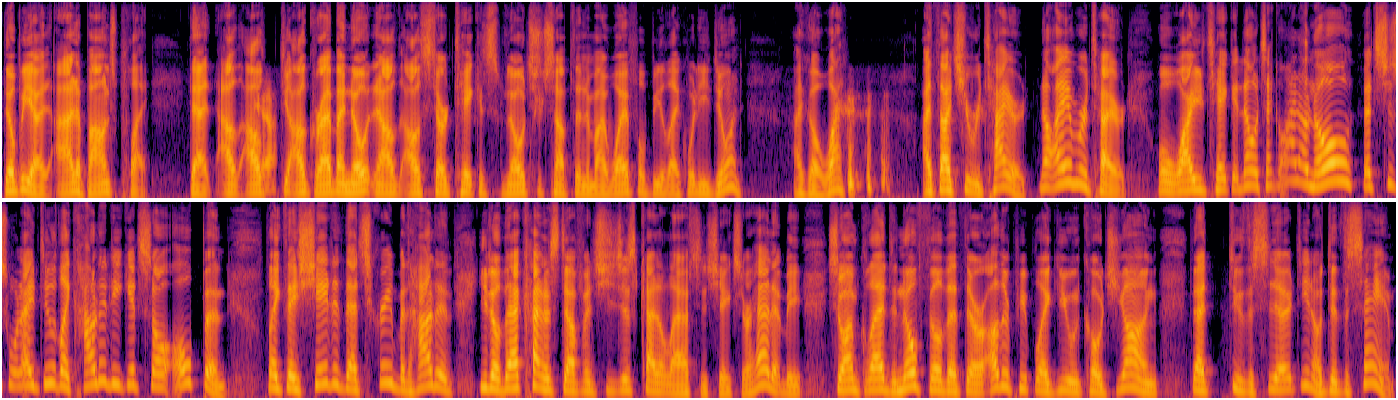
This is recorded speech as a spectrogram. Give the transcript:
there'll be a out of bounds play that I'll I'll yeah. I'll grab my note and I'll I'll start taking some notes or something, and my wife will be like, "What are you doing?" I go, "What?" I thought you retired. No, I am retired well, why are you taking notes? I go, I don't know. That's just what I do. Like, how did he get so open? Like they shaded that screen, but how did you know that kind of stuff? And she just kind of laughs and shakes her head at me. So I'm glad to know, Phil, that there are other people like you and Coach Young that do the you know did the same.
